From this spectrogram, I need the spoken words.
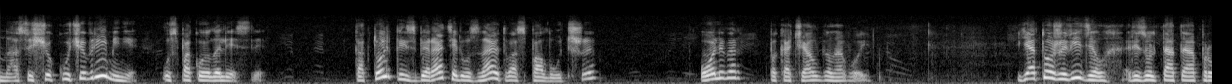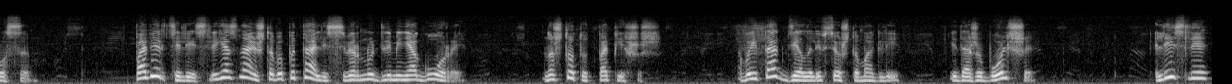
нас еще куча времени», — успокоила Лесли. Как только избиратели узнают вас получше...» Оливер покачал головой. «Я тоже видел результаты опроса. Поверьте, Лесли, я знаю, что вы пытались свернуть для меня горы. Но что тут попишешь? Вы и так делали все, что могли, и даже больше». Лесли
